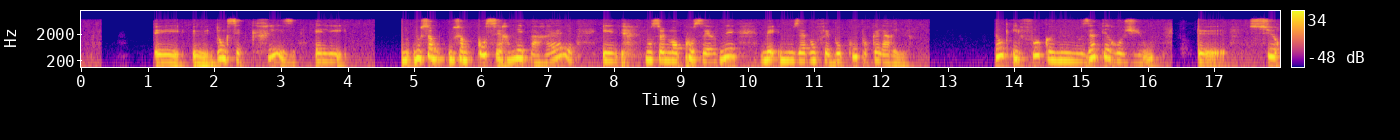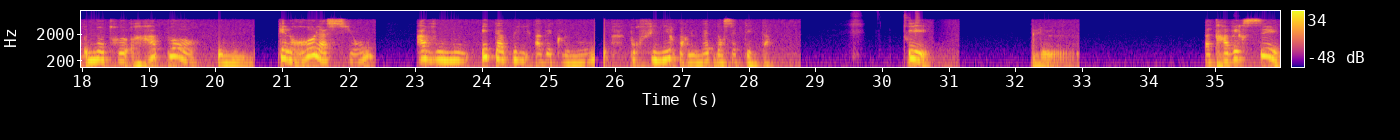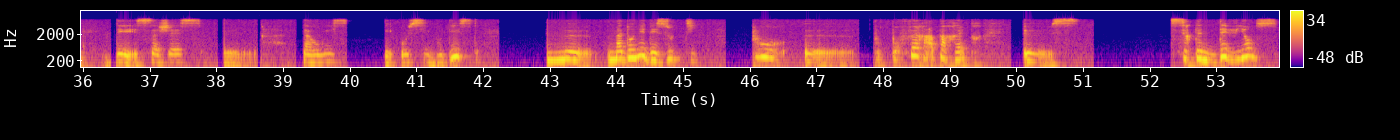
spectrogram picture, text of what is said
Et euh, donc cette crise, elle est, nous, nous sommes, nous sommes concernés par elle, et non seulement concernés, mais nous avons fait beaucoup pour qu'elle arrive. Donc il faut que nous nous interrogions euh, sur notre rapport au monde. Quelle relation avons-nous établie avec le monde pour finir par le mettre dans cet état Et le- la traversée des sagesses euh, taoïstes et aussi bouddhistes m'a donné des outils pour, euh, pour, pour faire apparaître certaines déviances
